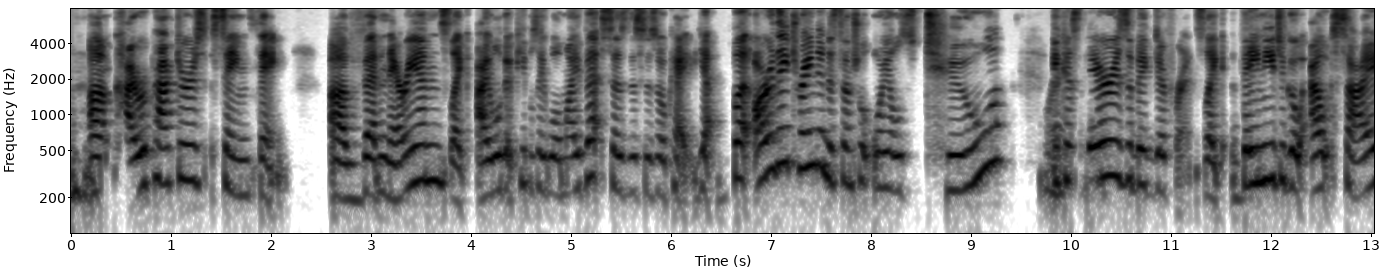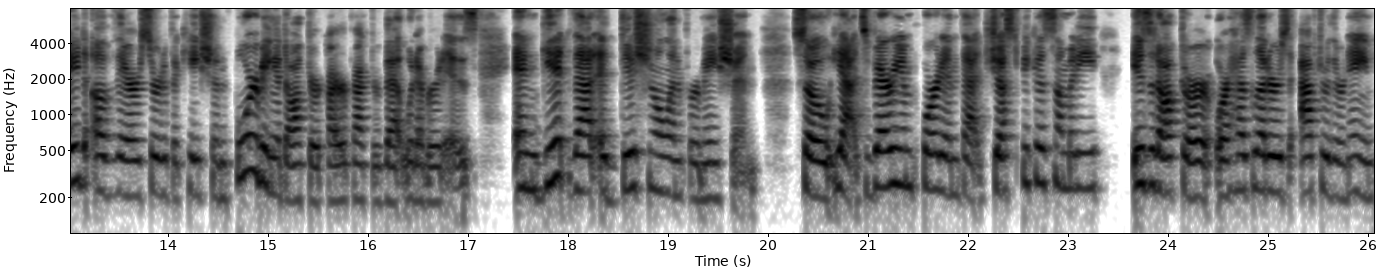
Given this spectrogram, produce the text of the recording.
Mm-hmm. Um, chiropractors, same thing. Uh, veterinarians, like I will get people say, well, my vet says this is okay. Yeah, but are they trained in essential oils too? Right. because there is a big difference. Like they need to go outside of their certification for being a doctor, chiropractor, vet, whatever it is, and get that additional information. So, yeah, it's very important that just because somebody is a doctor or has letters after their name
